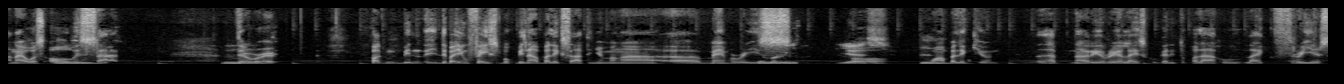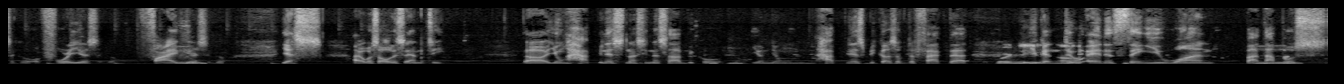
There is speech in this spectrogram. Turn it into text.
And I was always Mm. sad. Mm. There were pag bin, 'di ba yung Facebook binabalik sa atin yung mga uh, memories. memories. Yes. Oo. bumabalik 'yun. Nare-realize ko ganito pala ako like three years ago or four years ago, five Mm. years ago. Yes, I was always empty. Uh, yung happiness na sinasabi ko, yun yung happiness because of the fact that Worldly. you can do anything you want pa Mm. tapos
